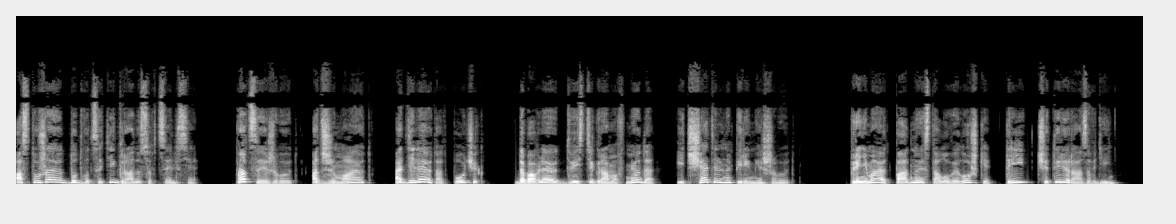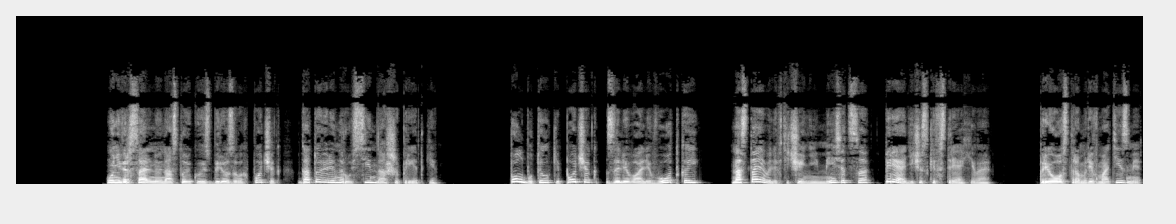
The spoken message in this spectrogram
остужают до 20 градусов Цельсия. Процеживают, отжимают, отделяют от почек, добавляют 200 граммов меда и тщательно перемешивают. Принимают по одной столовой ложке 3-4 раза в день. Универсальную настойку из березовых почек готовили на Руси наши предки. Пол бутылки почек заливали водкой, настаивали в течение месяца, периодически встряхивая. При остром ревматизме,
